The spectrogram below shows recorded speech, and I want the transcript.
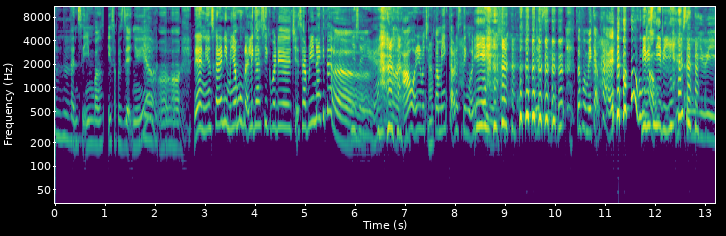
kan seimbang A sampai Z-nya ya. Ya, betul. Uh, uh. Dan yang sekarang ni menyambung pula legasi kepada Cik Sabrina kita. Ya, saya. Uh, awak ni macam tukang make up dah saya tengok ni. Eh. Siapa make up kan? Diri sendiri. Diri sendiri.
